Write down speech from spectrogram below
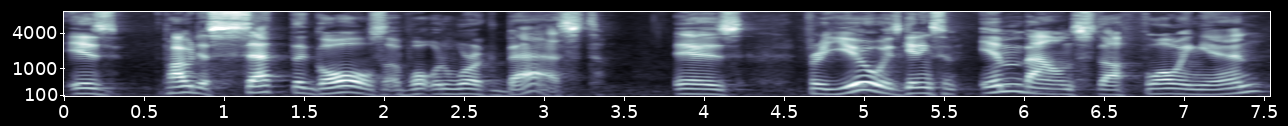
is probably to set the goals of what would work best is for you is getting some inbound stuff flowing in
